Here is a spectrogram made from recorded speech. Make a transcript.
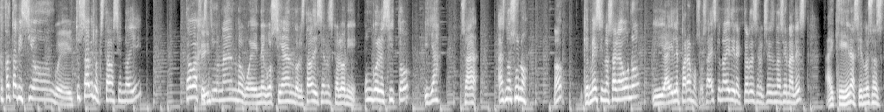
Te falta visión, güey. ¿Tú sabes lo que estaba haciendo ahí? Estaba Sí. gestionando, güey, negociando. Le estaba diciendo a Scaloni, un golecito y ya. O sea, haznos uno, ¿no? Que Messi nos haga uno y ahí le paramos. O sea, es que no hay director de selecciones nacionales. Hay que ir haciendo esas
